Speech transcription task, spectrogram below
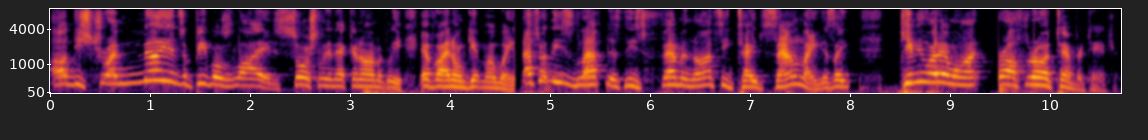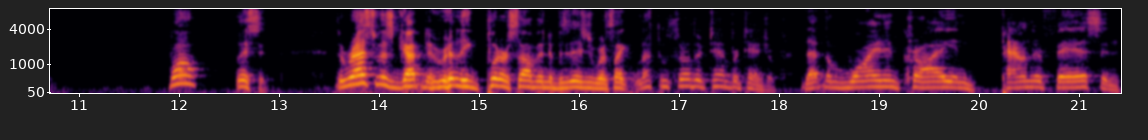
I'll destroy millions of people's lives socially and economically if I don't get my way. That's what these leftists, these feminazi types sound like. It's like, give me what I want or I'll throw a temper tantrum. Well, listen. The rest of us got to really put ourselves into positions where it's like, let them throw their temper tantrum. Let them whine and cry and pound their fists and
